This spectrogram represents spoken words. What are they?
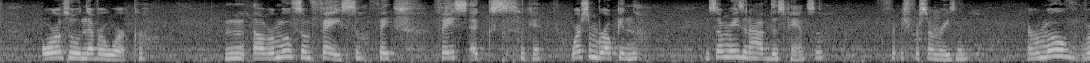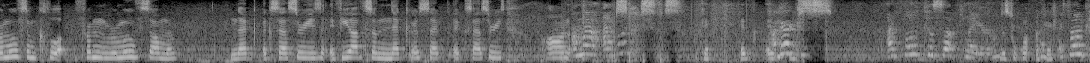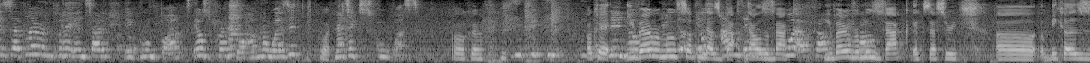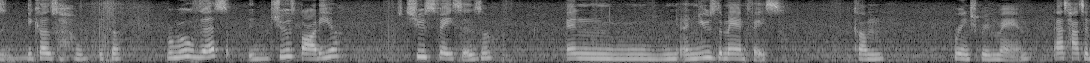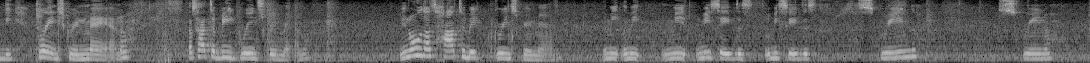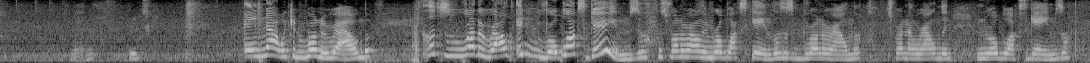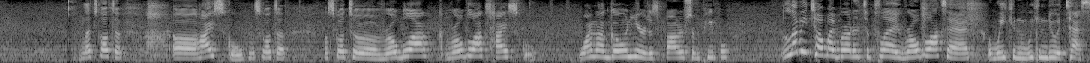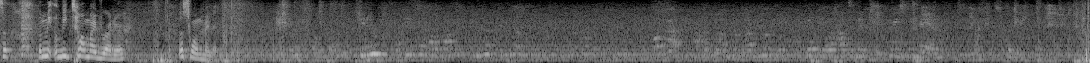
or else it will never work. Mm, uh, remove some face face face x okay. Wear some broken and some reason i have this pants for, for some reason. And remove remove some clo- from remove some neck accessories if you have some neck accessories on I'm not. I found, okay if, if I got I found a cassette player. just one okay I found a cassette player and put it inside a boom box. It was purple. How many was it? What? Magic School Bus. okay Okay, didn't you better remove something that's back. That was a back. You better remove back accessory, uh, because because because remove this. Choose body. Choose faces, and and use the man face. Become green screen man. That's how to be green screen man. That's how to be green screen man. You know that's how to make green screen man. Let me let me let me let me save this. Let me save this screen screen man. Green screen. And now we can run around. Let's run around in Roblox games. Let's run around in Roblox games. Let's just run around. Let's run around in, in Roblox games. Let's go to uh, high school. Let's go to let's go to Roblox Roblox High School. Why not go in here just bother some people? Let me tell my brother to play Roblox and we can we can do a test. Let me let me tell my brother. Just one minute.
